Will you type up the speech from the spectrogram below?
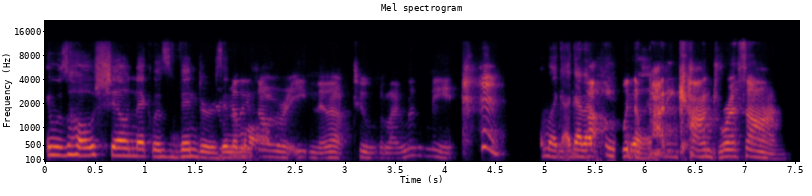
It was whole shell necklace vendors in really the mall. thought we were eating it up too. But like, look at me. I'm like, I got a pink with one. the bodycon dress on.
